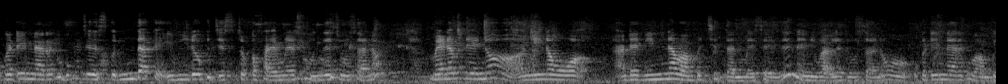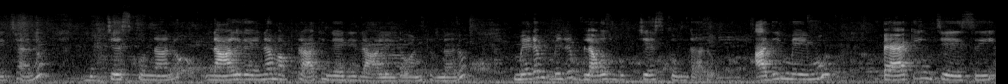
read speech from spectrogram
ఒకటిన్నరకు బుక్ చేసుకుని ఇందాక ఈ వీడియోకి జస్ట్ ఒక ఫైవ్ మినిట్స్ ముందే చూశాను. మేడం నేను నిన్న ఓ- అంటే నిన్న పంపించిద్దాను మెసేజ్. నేను ఇవాళ చూశాను. ఒకటిన్నరకు పంపించాను. బుక్ చేసుకున్నాను. నాలుగైనా మాకు ట్రాకింగ్ ఐడి రాలేదు అంటున్నారు. మేడం మీరు బ్లౌజ్ బుక్ చేసుకుంటారు. అది మేము ప్యాకింగ్ చేసి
